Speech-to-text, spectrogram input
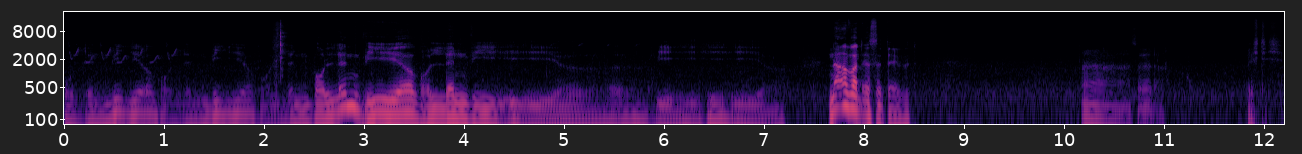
Wollen wir, wollen wir, wollen, wollen wir, wollen wir, wir. Na, was ist es, David? Ah, Zelda. Richtig.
